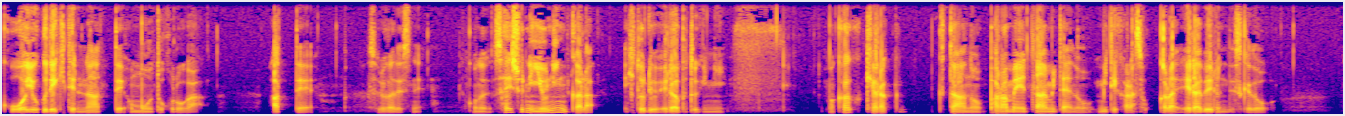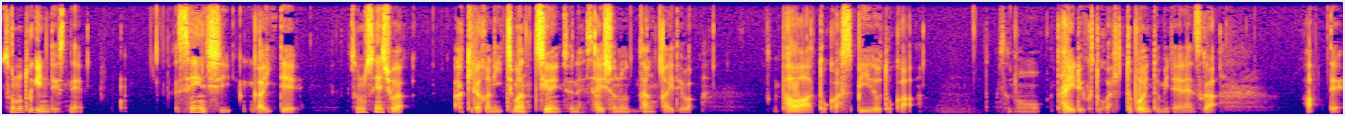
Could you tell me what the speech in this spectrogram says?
ここはよくできてるなって思うところがあって、それがですね、この最初に4人から1人を選ぶときに、まあ、各キャラクターのパラメーターみたいのを見てからそこから選べるんですけど、その時にですね、戦士がいて、その選手は明らかに一番強いんですよね、最初の段階では。パワーとかスピードとか、その体力とかヒットポイントみたいなやつがあって、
